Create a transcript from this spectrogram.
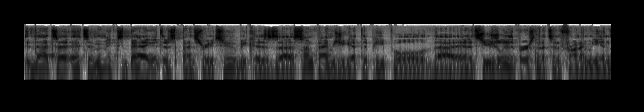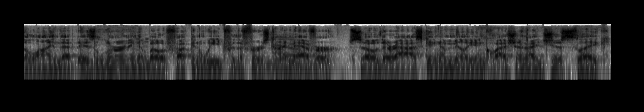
That's a it's a mixed bag at the dispensary too, because uh, sometimes you get the people that, and it's usually the person that's in front of me in the line that is learning about fucking weed for the first time Yeah. ever. So they're asking a million questions. I just like,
